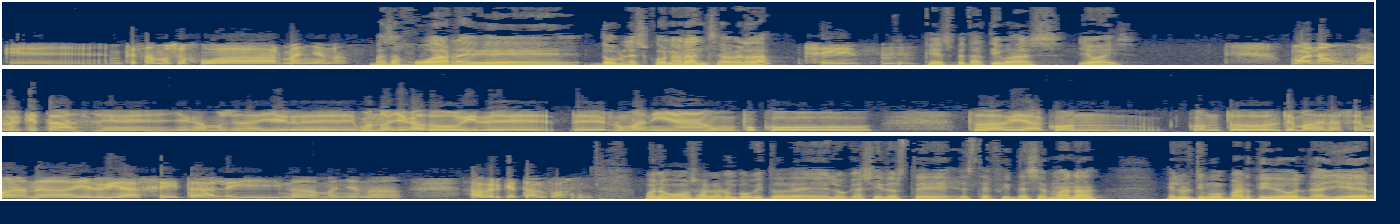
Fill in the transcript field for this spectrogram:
que empezamos a jugar mañana. Vas a jugar eh, dobles con Arancha, ¿verdad? Sí. ¿Qué expectativas lleváis? Bueno, a ver qué tal. Eh, llegamos ayer de, bueno, llegado hoy de, de Rumanía un poco todavía con, con todo el tema de la semana y el viaje y tal y nada, mañana a ver qué tal va. Bueno, vamos a hablar un poquito de lo que ha sido este, este fin de semana. El último partido, el de ayer,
